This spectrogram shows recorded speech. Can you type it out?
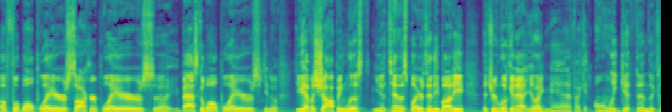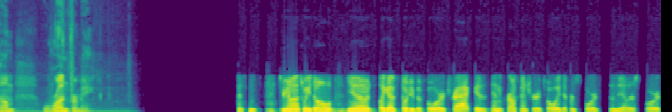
of football players, soccer players, uh, basketball players? You know, do you have a shopping list? You know, tennis players, anybody that you're looking at? You're like, man, if I could only get them to come run for me. to be honest, we don't. You know, like I've told you before, track is and cross country are totally different sports than the other sports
